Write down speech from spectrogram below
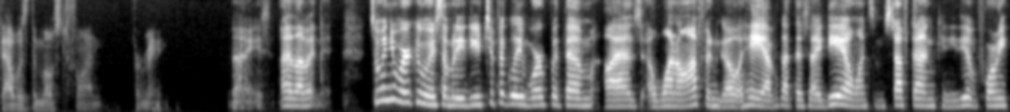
that was the most fun for me. Nice, I love it. So when you're working with somebody, do you typically work with them as a one-off and go, "Hey, I've got this idea. I want some stuff done. Can you do it for me?"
